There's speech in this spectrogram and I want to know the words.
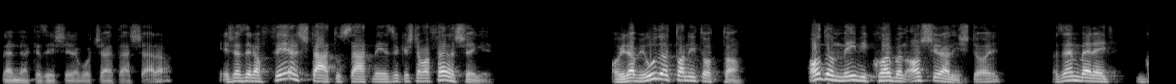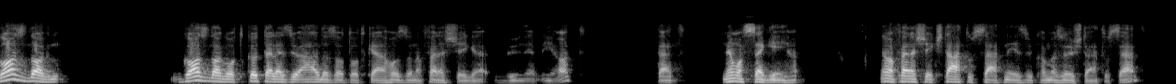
rendelkezésére bocsátására, és ezért a férj státuszát nézzük, és nem a feleségét. Ahogy Rabbi Uda tanította, Adam Mévi korban assiralistai, az ember egy gazdag, gazdagot kötelező áldozatot kell hozzon a felesége bűne miatt. Tehát nem a szegény, nem a feleség státuszát nézzük, hanem az ő státuszát.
